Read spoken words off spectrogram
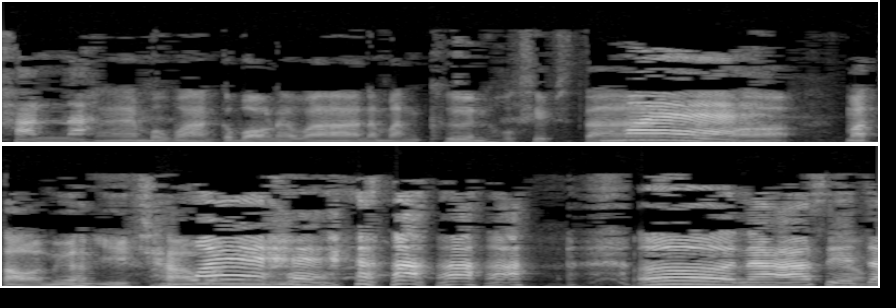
ทันนะแม่เมื่อวานก็บอกแล้วว่าน้ำมันขึ้น60สตางค์แม่แล้วก็มาต่อเนื่องอีกเช้าวันแม่นี้เออนะคะ เสียใจ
